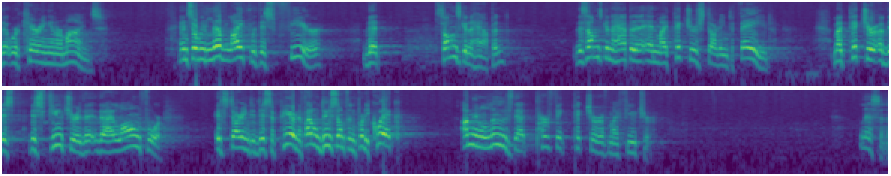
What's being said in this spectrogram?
that we're carrying in our minds. And so we live life with this fear that something's going to happen, that something's going to happen and my picture is starting to fade. My picture of this, this future that, that I long for, it's starting to disappear. And if I don't do something pretty quick, I'm going to lose that perfect picture of my future. Listen,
